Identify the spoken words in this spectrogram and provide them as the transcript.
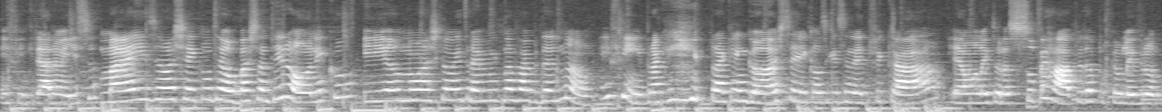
enfim, criaram isso. Mas eu achei conteúdo bastante irônico e eu não acho que eu não entrei muito na vibe dele, não. Enfim, pra quem, pra quem gosta e conseguir se identificar, é uma leitura super rápida, porque o livro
